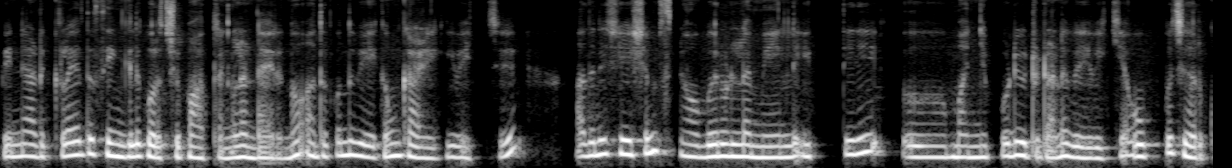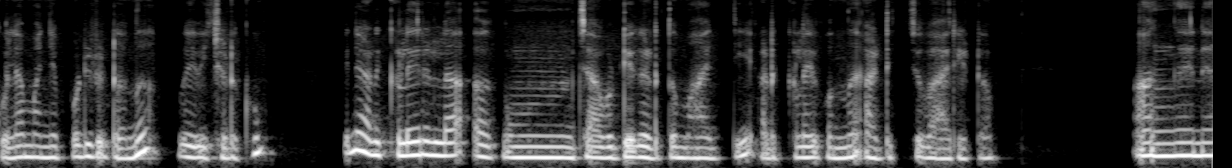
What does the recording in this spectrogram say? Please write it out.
പിന്നെ അടുക്കളയത്തെ സിങ്കിൽ കുറച്ച് പാത്രങ്ങളുണ്ടായിരുന്നു. അതൊക്കെ ഒന്ന് വേഗം കഴുകി വെച്ച് അതിനുശേഷം സ്നോബൂനുള്ള മീനിൽ ഇത്തിരി മഞ്ഞൾപ്പൊടി ഇട്ടിട്ടാണ് വേവിക്കുക. ഉപ്പ് ചേർക്കില്ല മഞ്ഞൾപ്പൊടി ഇട്ടിട്ടൊന്ന് വേവിച്ചെടുക്കും. പിന്നെ അടുക്കളയിലുള്ള ചവിട്ടിയൊക്കെ എടുത്ത് മാറ്റി അടുക്കളയൊക്കെ ഒന്ന് അടിച്ച് വാരിട്ടോ അങ്ങനെ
